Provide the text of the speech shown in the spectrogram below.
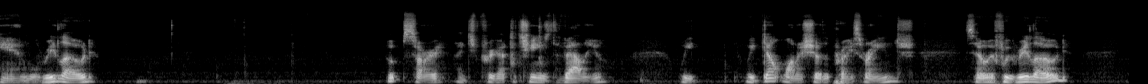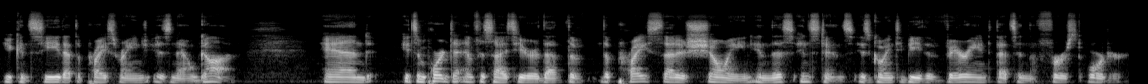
and we'll reload. Oops, sorry, I forgot to change the value. We, we don't want to show the price range. So if we reload, you can see that the price range is now gone. And it's important to emphasize here that the, the price that is showing in this instance is going to be the variant that's in the first order.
